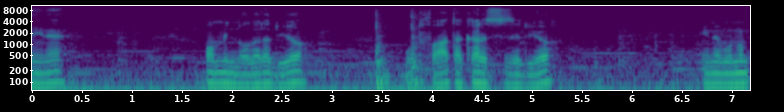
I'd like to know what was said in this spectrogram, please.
yine 10 bin dolara diyor. Mutfağa takarız size diyor. Yine bunun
